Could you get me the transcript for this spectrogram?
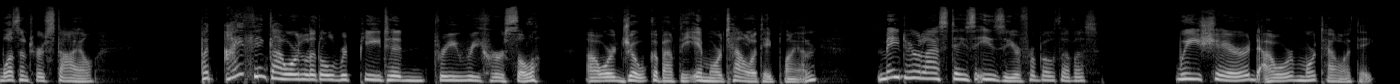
wasn't her style. But I think our little repeated pre rehearsal, our joke about the immortality plan, made her last days easier for both of us. We shared our mortality,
